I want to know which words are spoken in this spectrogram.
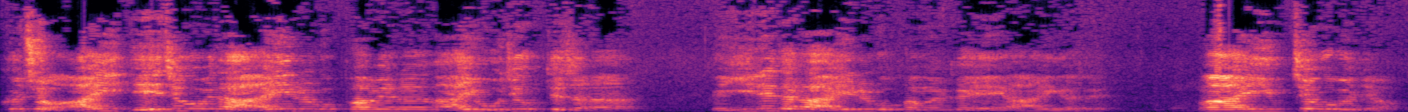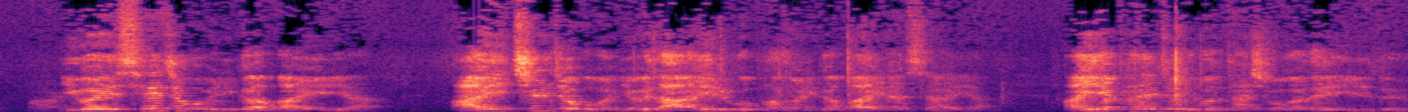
그렇죠. i 4제곱에다 i를 곱하면은 i 5제곱 되잖아. 그 1에다가 i를 곱한 거니까 얘가 i가 돼. 그럼 i 6제곱은요? 아이. 이거의 세제곱이니까 마일이야. i 7제곱은 여기다 i를 곱한 거니까 마이너스 i야. i의 8제곱은 다시 뭐가 돼? 1 돼요.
